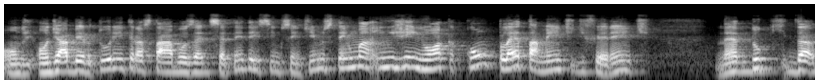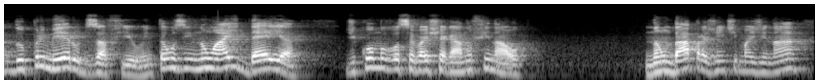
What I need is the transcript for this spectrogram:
onde, onde a abertura entre as tábuas é de 75 centímetros, tem uma engenhoca completamente diferente né, do, da, do primeiro desafio. Então, assim, não há ideia de como você vai chegar no final. Não dá para a gente imaginar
